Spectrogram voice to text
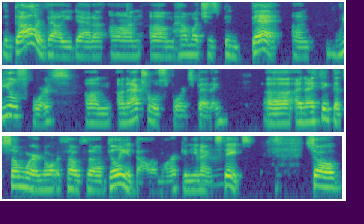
the dollar value data on um, how much has been bet on real sports on on actual sports betting, uh, and I think that's somewhere north of the billion dollar mark in the United Mhm. States. So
